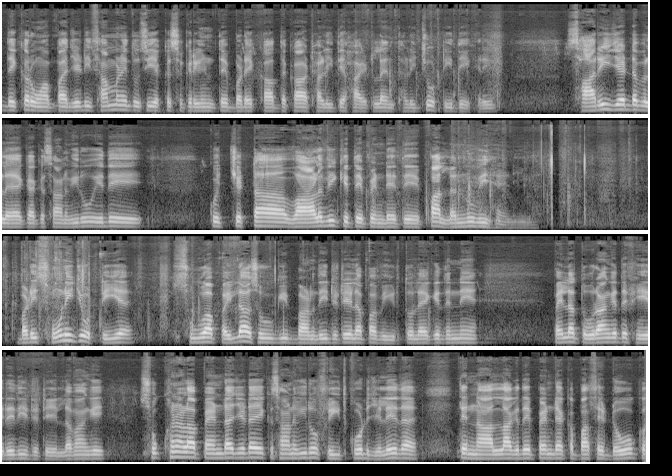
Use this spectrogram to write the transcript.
ਦੇ ਘਰੋਂ ਆਪਾਂ ਜਿਹੜੀ ਸਾਹਮਣੇ ਤੁਸੀਂ ਇੱਕ ਸਕਰੀਨ ਤੇ ਬੜੇ ਕੱਦ ਕਾਠ ਵਾਲੀ ਤੇ ਹਾਈਟ ਲੈਂਥ ਵਾਲੀ ਝੋਟੀ ਦੇਖ ਰਹੇ ਹੋ। ਸਾਰੀ ਜੈਡ ਬਲੈਕ ਆ ਕਿਸਾਨ ਵੀਰੋ, ਇਹਦੇ ਕੋਈ ਚਿੱਟਾ ਵਾਲ ਵੀ ਕਿਤੇ ਪਿੰਡੇ ਤੇ ਭਾਲਣ ਨੂੰ ਵੀ ਹੈ ਨਹੀਂ ਬੜੀ ਸੋਹਣੀ ਝੋਟੀ ਹੈ, ਸੂਆ ਪਹਿਲਾ ਸੂਗੀ, ਬਣਦੀ ਡਿਟੇਲ ਆਪਾਂ ਵੀਰ ਤੋਂ ਲੈ ਕੇ ਦਿੰਨੇ ਆ। ਪਹਿਲਾਂ ਤੋਰਾਂਗੇ ਤੇ ਫਿਰ ਇਹਦੀ ਡਿਟੇਲ ਲਵਾਂਗੇ। ਸੁੱਖਣ ਵਾਲਾ ਪਿੰਡ ਆ ਜਿਹੜਾ, ਇਹ ਕਿਸਾਨ ਵੀਰੋ ਫਰੀਦਕੋਟ ਜ਼ਿਲ੍ਹੇ ਦਾ ਹੈ ਤੇ ਨਾਲ ਲੱਗਦੇ ਪਿੰਡ ਇੱਕ ਪਾਸੇ ਡੋਕ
